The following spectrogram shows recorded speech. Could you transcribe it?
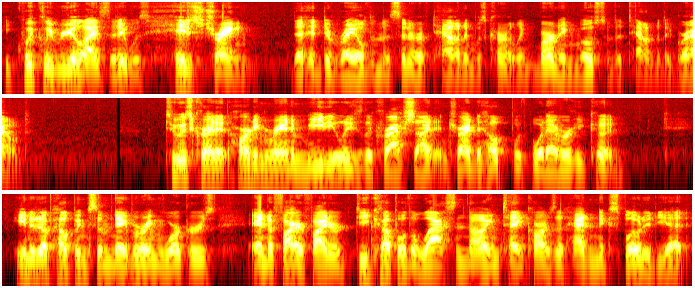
He quickly realized that it was his train that had derailed in the center of town and was currently burning most of the town to the ground. To his credit, Harding ran immediately to the crash site and tried to help with whatever he could. He ended up helping some neighboring workers and a firefighter decouple the last nine tank cars that hadn't exploded yet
